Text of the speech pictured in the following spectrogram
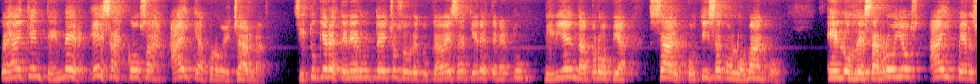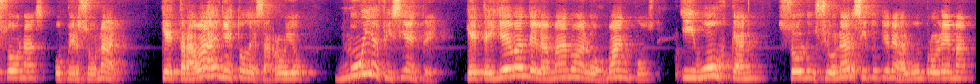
Entonces hay que entender, esas cosas hay que aprovecharlas. Si tú quieres tener un techo sobre tu cabeza, quieres tener tu vivienda propia, sal, cotiza con los bancos. En los desarrollos hay personas o personal que trabaja en estos desarrollos muy eficientes, que te llevan de la mano a los bancos y buscan solucionar si tú tienes algún problema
